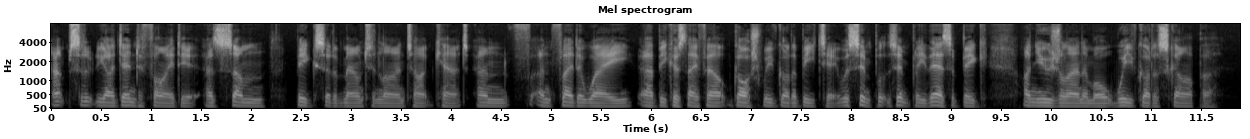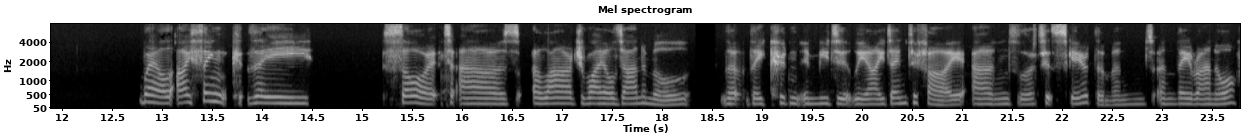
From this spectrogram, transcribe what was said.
absolutely identified it as some big sort of mountain lion type cat and and fled away uh, because they felt, gosh, we've got to beat it. It was simple, simply there's a big unusual animal, we've got a scarper. Well, I think they saw it as a large wild animal that they couldn't immediately identify and that it scared them and, and they ran off.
